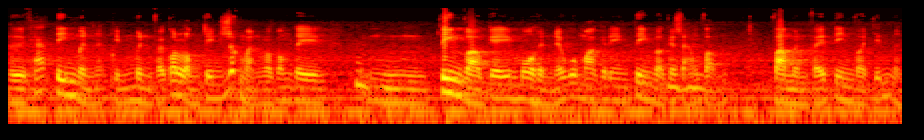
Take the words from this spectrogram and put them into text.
người khác tin mình thì mình phải có lòng tin rất mạnh vào công ty tin vào cái mô hình network marketing tin vào cái sản phẩm và mình phải tin vào chính mình.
